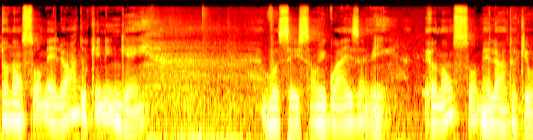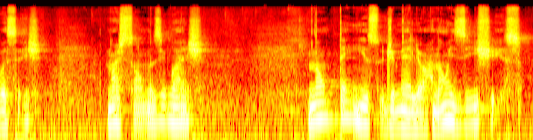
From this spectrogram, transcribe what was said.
Eu não sou melhor do que ninguém. Vocês são iguais a mim. Eu não sou melhor do que vocês. Nós somos iguais. Não tem isso de melhor, não existe isso.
